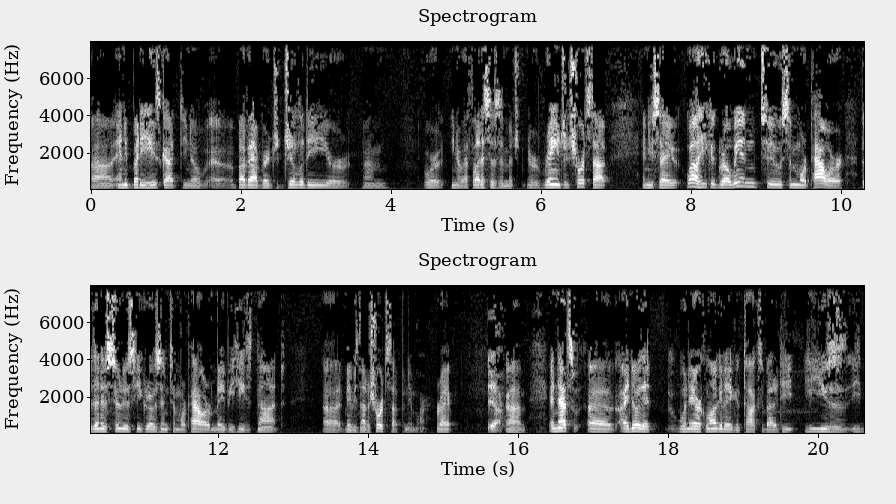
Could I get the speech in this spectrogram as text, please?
uh, anybody who's got you know uh, above average agility or um, or you know athleticism or range at shortstop, and you say, well, he could grow into some more power, but then as soon as he grows into more power, maybe he's not uh, maybe he's not a shortstop anymore, right? Yeah. Um, and that's uh, I know that when Eric Longenhagen talks about it, he he uses he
